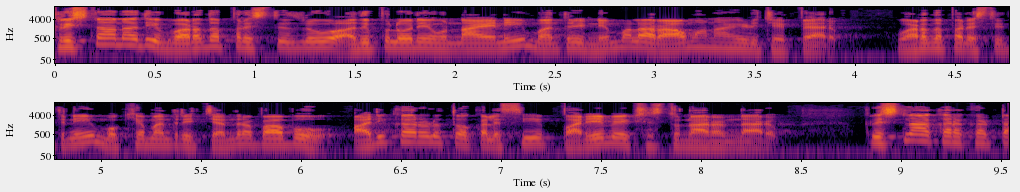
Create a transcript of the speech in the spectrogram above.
కృష్ణానది వరద పరిస్థితులు అదుపులోనే ఉన్నాయని మంత్రి నిమ్మల రామానాయుడు చెప్పారు. వరద పరిస్థితిని ముఖ్యమంత్రి చంద్రబాబు అధికారులతో కలిసి పర్యవేక్షిస్తున్నారన్నారు. కృష్ణా కరకట్ట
